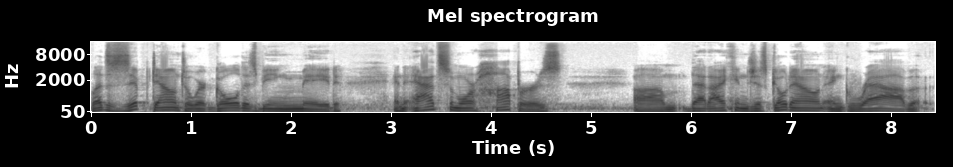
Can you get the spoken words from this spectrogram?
Let's zip down to where gold is being made, and add some more hoppers. Um, that I can just go down and grab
